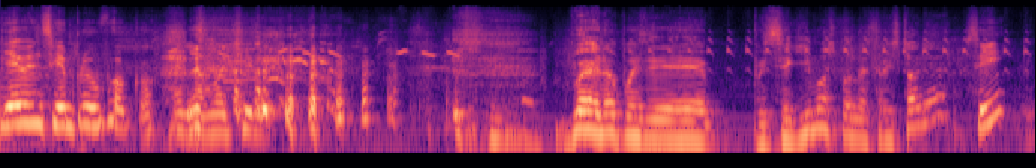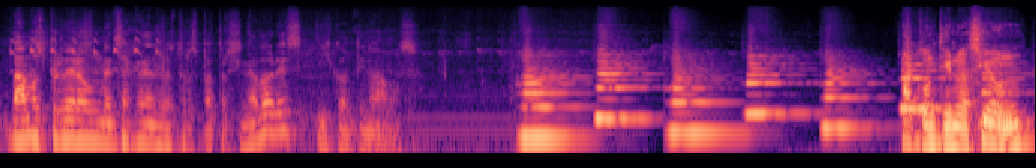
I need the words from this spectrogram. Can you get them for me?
Lleven siempre un foco en la mochila. bueno, pues, eh, pues seguimos con nuestra historia. Sí. Vamos primero a un mensaje de nuestros patrocinadores y continuamos. A continuación,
